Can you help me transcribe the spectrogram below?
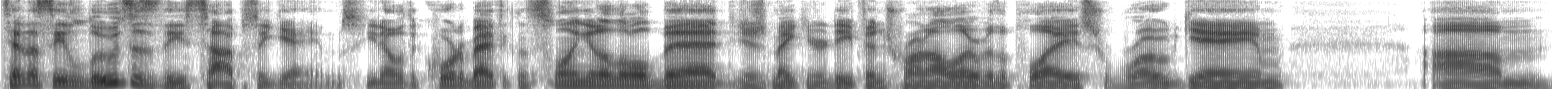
Tennessee loses these types of games. You know, the quarterback that can sling it a little bit, just making your defense run all over the place, road game. Um,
